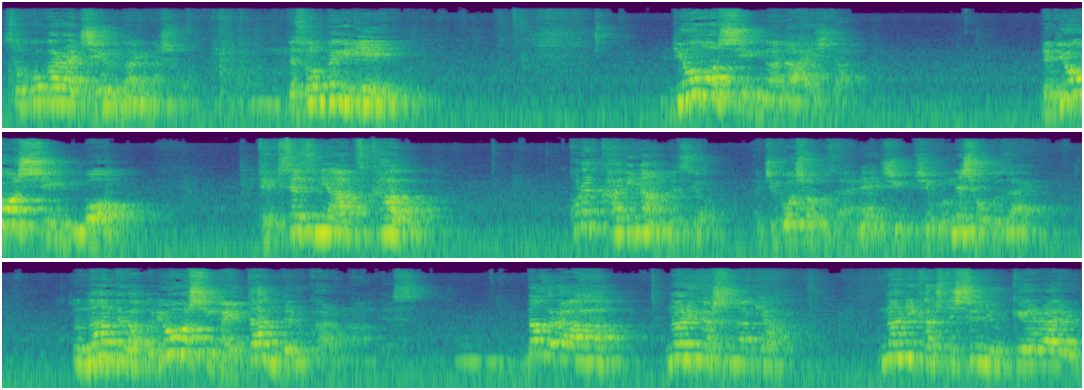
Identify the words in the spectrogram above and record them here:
そこから自由になりましょう。でその時に良心が大事だ。で良心を適切に扱う。これ鍵なんですよ。自己食材ね。自分で食材。なんでかと良心が傷んでるからなんです。だから何かしなきゃ。何かして主に受け入れられる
